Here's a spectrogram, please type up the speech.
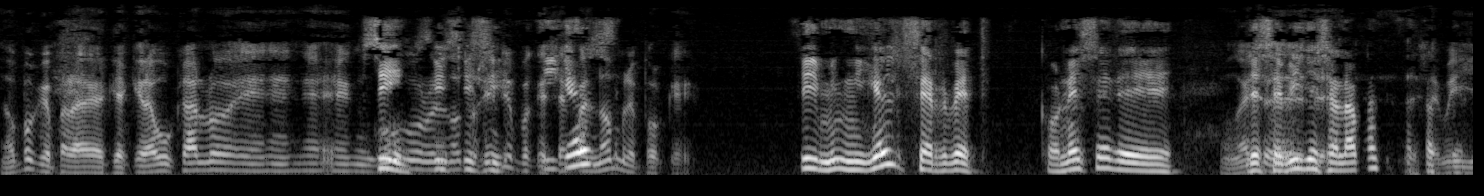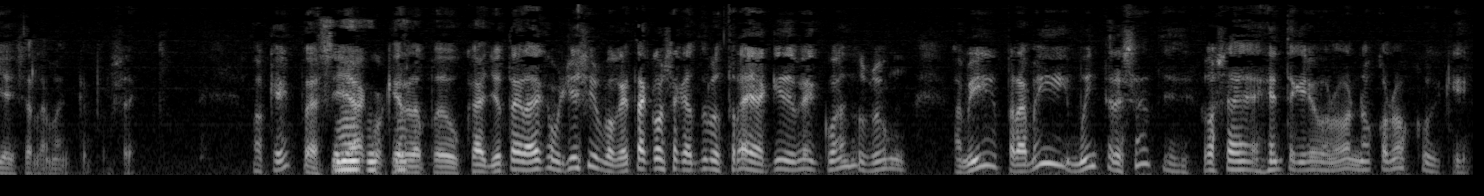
No, porque para el que quiera buscarlo en, en Sí, Google o sí, en otro sí, sitio, porque Miguel sepa el nombre, porque Sí, Mi- Miguel Servet. Con S de, con de Sevilla y de- Salamanca. De Sevilla y Salamanca, perfecto. Ok, pues así ya cualquiera lo puede buscar. Yo te agradezco muchísimo porque estas cosas que tú nos traes aquí de vez en cuando son, a mí, para mí, muy interesantes. Cosas de gente que yo no, no conozco y que,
